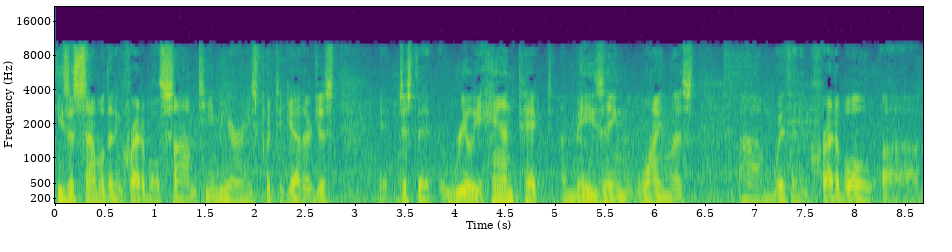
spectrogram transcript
He's assembled an incredible Som team here, and he's put together just just a really hand-picked, amazing wine list um, with an incredible um,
